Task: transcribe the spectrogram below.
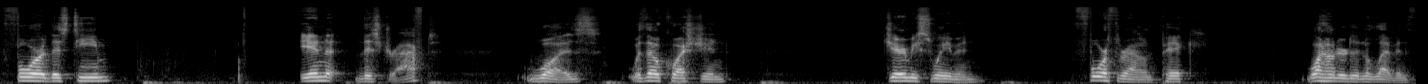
for this team in this draft was, without question, Jeremy Swayman, fourth round pick, 111th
